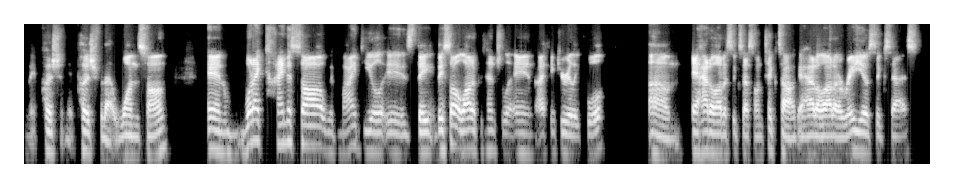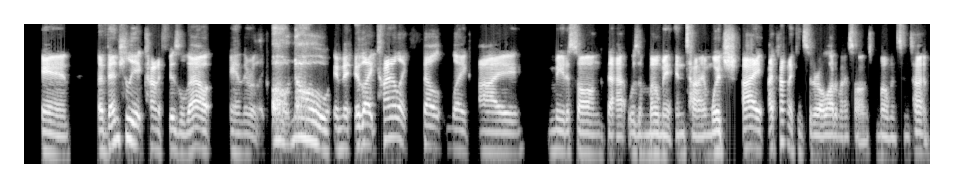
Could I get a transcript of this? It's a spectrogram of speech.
and they push and they push for that one song. And what I kind of saw with my deal is they they saw a lot of potential in I think you're really cool. Um, it had a lot of success on TikTok. It had a lot of radio success, and eventually it kind of fizzled out. And they were like, "Oh no!" And it, it like kind of like felt like I made a song that was a moment in time, which I I kind of consider a lot of my songs moments in time.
